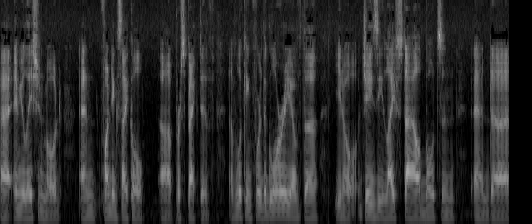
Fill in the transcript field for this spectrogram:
uh, emulation mode and funding cycle uh, perspective of looking for the glory of the you know Jay Z lifestyle boats and and uh,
